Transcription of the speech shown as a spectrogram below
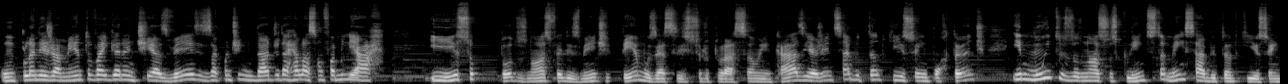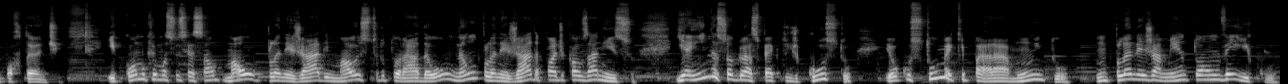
um planejamento vai garantir, às vezes, a continuidade da relação familiar. E isso, todos nós, felizmente, temos essa estruturação em casa e a gente sabe o tanto que isso é importante e muitos dos nossos clientes também sabem o tanto que isso é importante. E como que uma sucessão mal planejada e mal estruturada ou não planejada pode causar nisso. E ainda sobre o aspecto de custo, eu costumo equiparar muito um planejamento a um veículo.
